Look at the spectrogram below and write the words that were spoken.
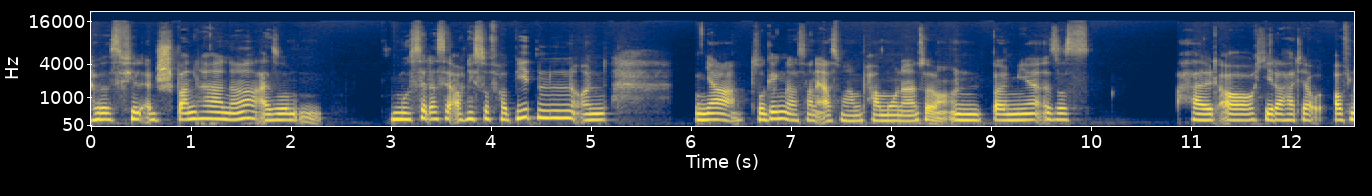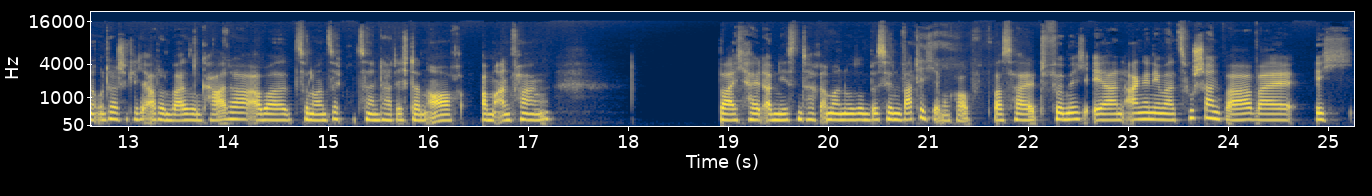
du bist viel entspannter, ne? Also musste das ja auch nicht so verbieten und ja, so ging das dann erstmal ein paar Monate. Und bei mir ist es halt auch, jeder hat ja auf eine unterschiedliche Art und Weise einen Kater, aber zu 90 Prozent hatte ich dann auch am Anfang, war ich halt am nächsten Tag immer nur so ein bisschen wattig im Kopf, was halt für mich eher ein angenehmer Zustand war, weil ich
